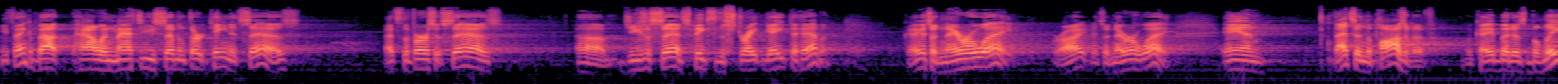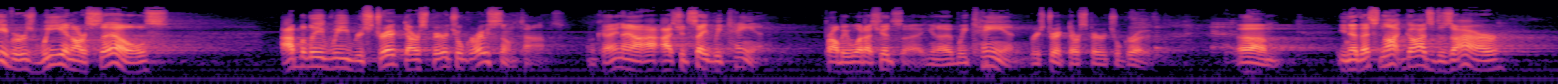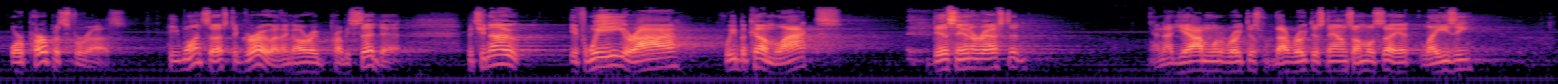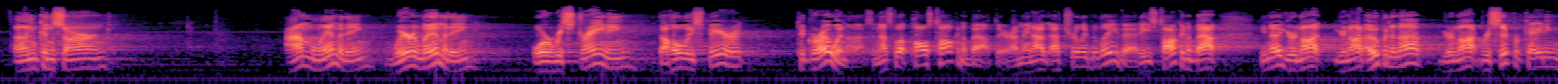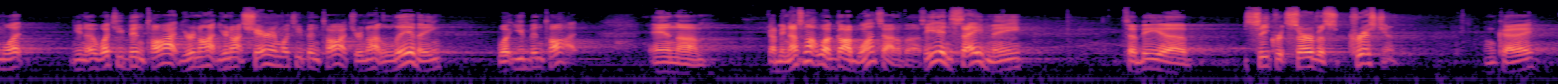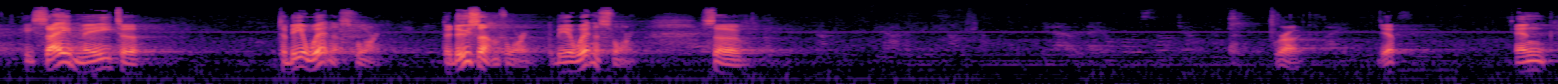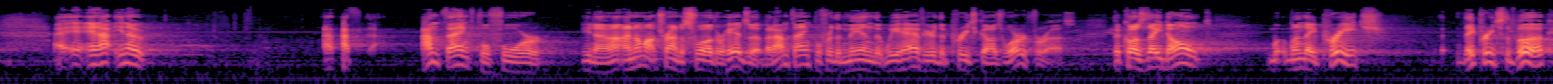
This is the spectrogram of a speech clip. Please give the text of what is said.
You think about how in Matthew seven thirteen it says, that's the verse it says. Uh, Jesus said, speaks to the strait gate to heaven. Okay, it's a narrow way, right? It's a narrow way, and that's in the positive. Okay, but as believers, we in ourselves I believe we restrict our spiritual growth sometimes. Okay, now I, I, should say we can. Probably what I should say. You know, we can restrict our spiritual growth. Um, you know, that's not God's desire or purpose for us. He wants us to grow. I think I already probably said that. But you know, if we or I, if we become lax, disinterested, and that, yeah, I'm going to write this. I wrote this down, so I'm going to say it. Lazy, unconcerned, I'm limiting, we're limiting or restraining the Holy Spirit to grow in us. And that's what Paul's talking about there. I mean, I, I, truly believe that. He's talking about, you know, you're not, you're not opening up, you're not reciprocating what, you know, what you've been taught. You're not, you're not sharing what you've been taught. You're not living what you've been taught. And, um, I mean, that's not what God wants out of us. He didn't save me to be a Secret Service Christian, okay? He saved me to to be a witness for him, to do something for him, to be a witness for him. So, right. Yep. And, and I, you know, I, I, I'm thankful for, you know, and I'm not trying to swallow their heads up, but I'm thankful for the men that we have here that preach God's word for us. Because they don't, when they preach, they preach the book,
